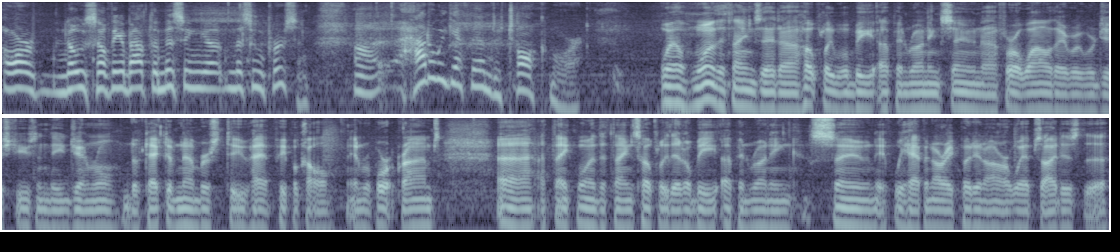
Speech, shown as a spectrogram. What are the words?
or knows something about the missing uh, missing person, uh, how do we get them to talk more? Well, one of the things that uh, hopefully will be up and running soon. Uh, for a while there, we were just using the general detective numbers to have people call and report crimes. Uh, I think one of the things, hopefully, that'll be up and running soon, if we haven't already put it on our website, is the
